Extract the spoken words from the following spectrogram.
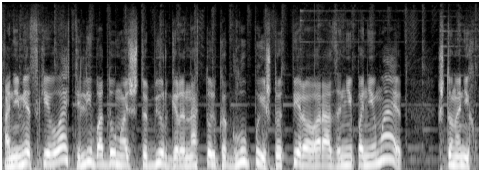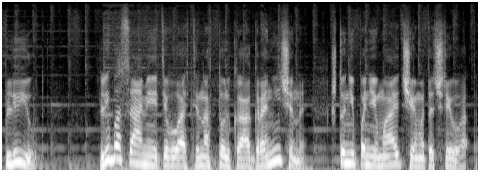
а немецкие власти либо думают, что бюргеры настолько глупы, что с первого раза не понимают, что на них плюют, либо сами эти власти настолько ограничены, что не понимают, чем это чревато.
